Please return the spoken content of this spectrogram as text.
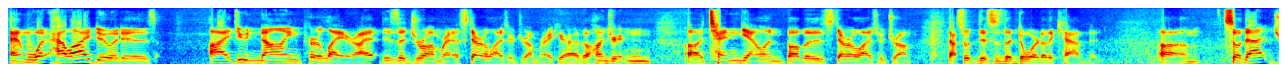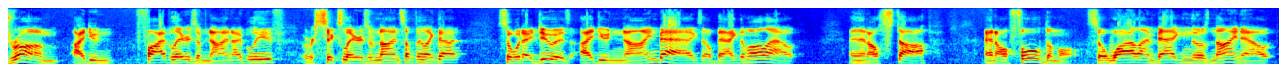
And what, how I do it is I do nine per layer. I, this is a drum, a sterilizer drum right here. I have a 110 uh, gallon Bubba's sterilizer drum. That's what this is the door to the cabinet. Um, so that drum, I do five layers of nine, I believe, or six layers of nine, something like that. So what I do is I do nine bags, I'll bag them all out, and then I'll stop and I'll fold them all. So while I'm bagging those nine out,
